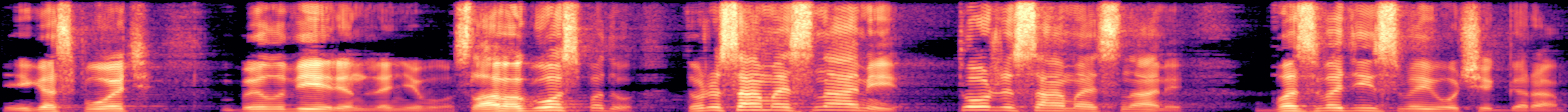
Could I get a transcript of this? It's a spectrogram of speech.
И Господь был верен для него. Слава Господу. То же самое с нами. То же самое с нами. Возводи свои очи к горам.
